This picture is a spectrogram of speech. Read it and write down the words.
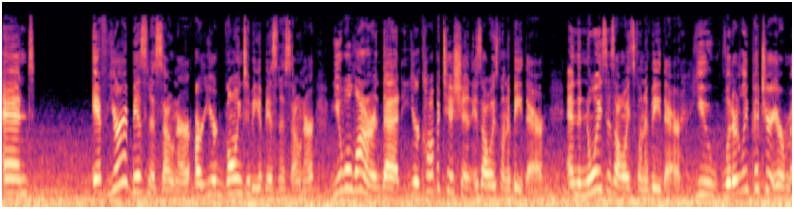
And if you're a business owner or you're going to be a business owner, you will learn that your competition is always going to be there and the noise is always going to be there. You literally put your ear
